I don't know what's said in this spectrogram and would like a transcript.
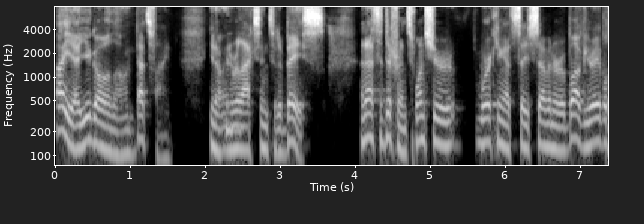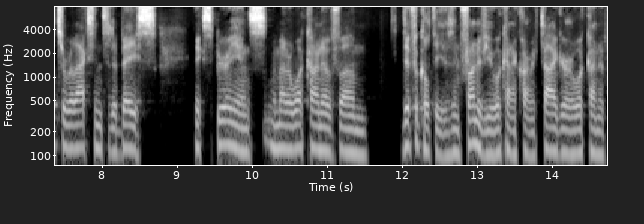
Oh yeah, you go alone. That's fine. You know, and mm-hmm. relax into the base. And that's the difference. Once you're working at stage seven or above, you're able to relax into the base experience, no matter what kind of um, difficulty is in front of you, what kind of karmic tiger or what kind of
